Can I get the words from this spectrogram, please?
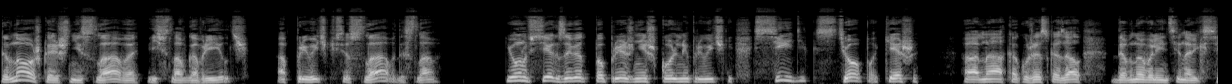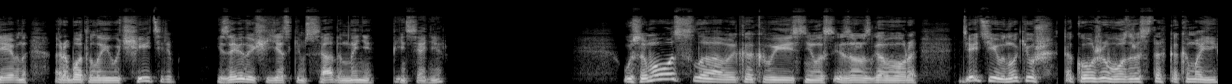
Давно уж, конечно, не Слава, Вячеслав Гаврилович, а привычки все Слава да Слава. И он всех зовет по прежней школьной привычке Сидик, Степа, Кеша. А она, как уже сказал, давно Валентина Алексеевна работала и учителем, и заведующей детским садом, ныне пенсионер. У самого Славы, как выяснилось из разговора, дети и внуки уж такого же возраста, как и мои.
